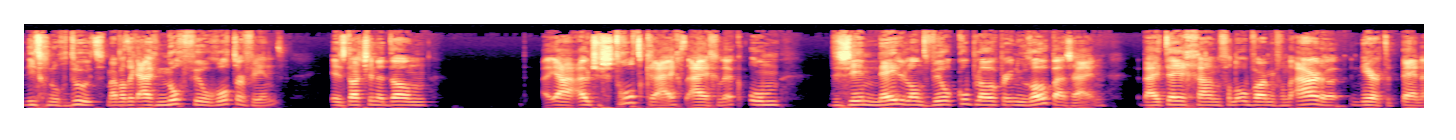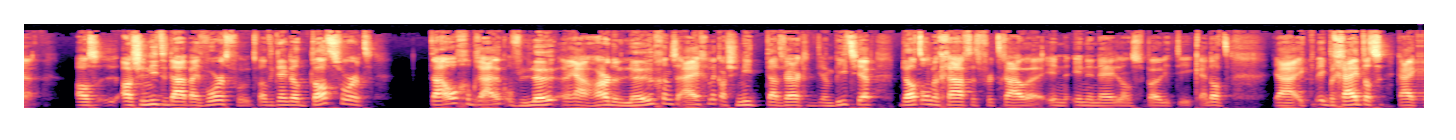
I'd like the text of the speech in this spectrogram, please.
niet genoeg doet. Maar wat ik eigenlijk nog veel rotter vind, is dat je het dan ja, uit je strot krijgt eigenlijk om de zin Nederland wil koploper in Europa zijn. Bij het tegengaan van de opwarming van de aarde neer te pennen. Als, als je niet de daad bij het woord voert. Want ik denk dat dat soort taalgebruik, of ja, harde leugens eigenlijk, als je niet daadwerkelijk die ambitie hebt, dat ondergraaft het vertrouwen in, in de Nederlandse politiek. En dat, ja, ik, ik begrijp dat, ze- kijk,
